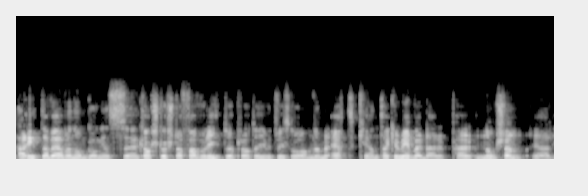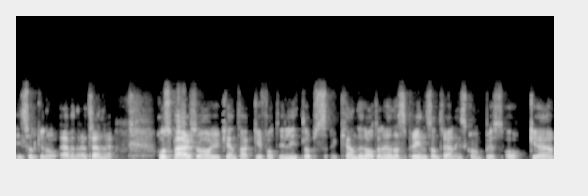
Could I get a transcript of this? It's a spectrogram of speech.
Här hittar vi även omgångens eh, klart största favorit och jag pratar givetvis då om nummer 1 Kentucky River där Per Nordström är i sulken och även är tränare. Hos Per så har ju Kentucky fått Elitloppskandidaten Önas Prins som träningskompis och eh,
